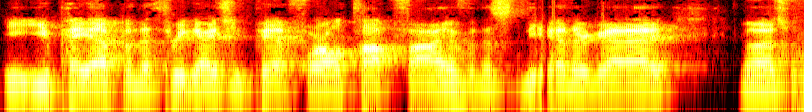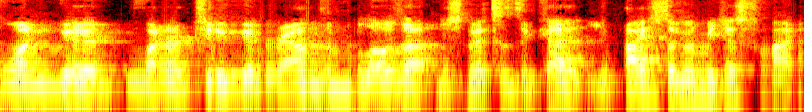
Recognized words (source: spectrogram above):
you, you pay up and the three guys you pay up for all top five, and this the other guy, you know, has one good, one or two good rounds and blows up, just misses the cut, you're probably still going to be just fine.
